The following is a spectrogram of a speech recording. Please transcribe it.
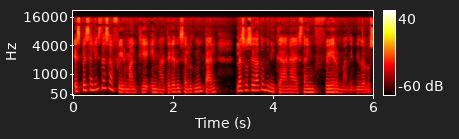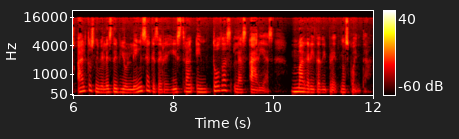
Especialistas afirman que en materia de salud mental, la sociedad dominicana está enferma debido a los altos niveles de violencia que se registran en todas las áreas. Margarita Dipret nos cuenta.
